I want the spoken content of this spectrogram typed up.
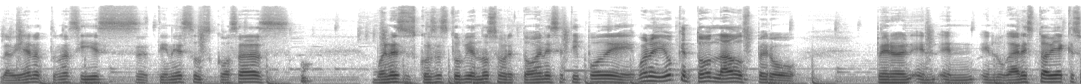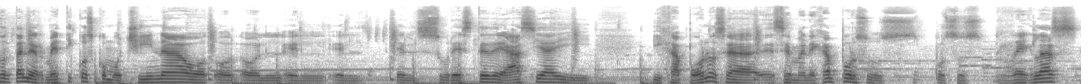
la vida nocturna sí es, eh, tiene sus cosas buenas y sus cosas turbias, ¿no? Sobre todo en ese tipo de, bueno, yo digo que en todos lados, pero, pero en, en- en- lugares todavía que son tan herméticos como China o, el, el- sureste de Asia y, y Japón, o sea, se manejan por sus, por sus reglas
